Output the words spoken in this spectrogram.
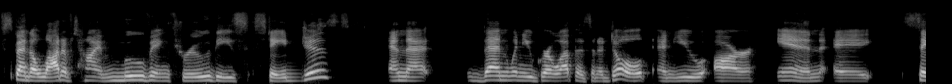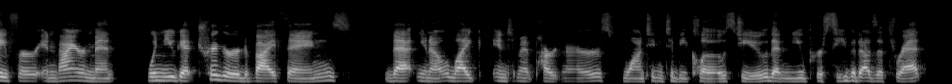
spend a lot of time moving through these stages. And that then when you grow up as an adult and you are in a safer environment, when you get triggered by things that, you know, like intimate partners wanting to be close to you, then you perceive it as a threat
